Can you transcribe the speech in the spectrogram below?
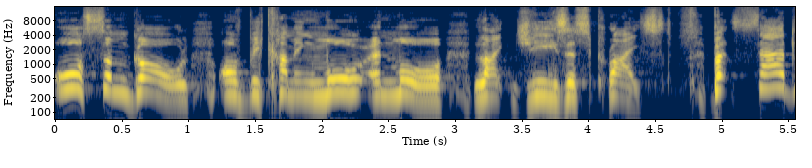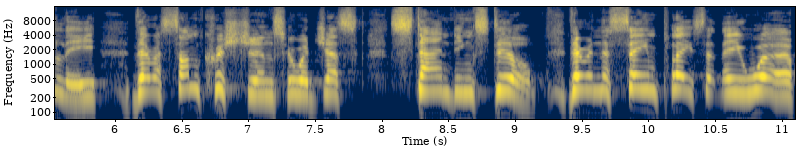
awesome goal of becoming more and more like Jesus Christ. But sadly, there are some Christians who are just standing still. They're in the same place that they were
